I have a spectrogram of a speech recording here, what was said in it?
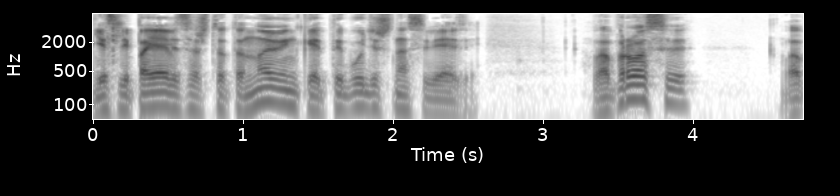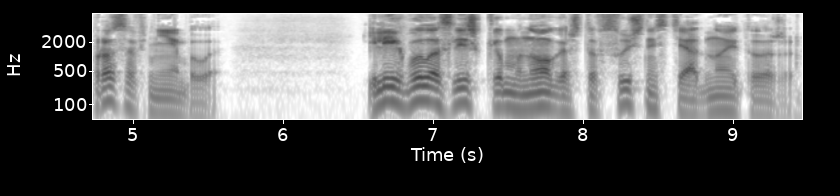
Если появится что-то новенькое, ты будешь на связи. Вопросы? Вопросов не было. Или их было слишком много, что в сущности одно и то же.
